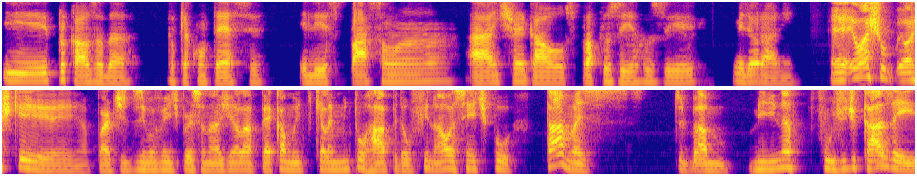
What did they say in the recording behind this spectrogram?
E por causa da, do que acontece, eles passam a, a enxergar os próprios erros e melhorarem. É, eu, acho, eu acho que a parte de desenvolvimento de personagem ela peca muito porque ela é muito rápida. O final, assim, é tipo, tá, mas a menina fugiu de casa e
